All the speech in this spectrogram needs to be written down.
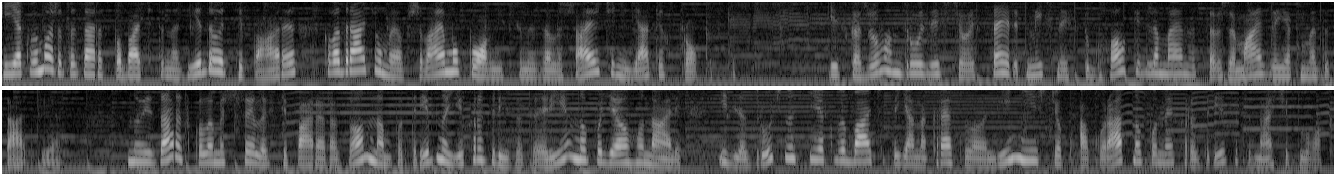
І як ви можете зараз побачити на відео, ці пари квадратів ми обшиваємо повністю, не залишаючи ніяких пропусків. І скажу вам, друзі, що ось цей ритмічний стук голки для мене це вже майже як медитація. Ну і зараз, коли ми зшили всі пари разом, нам потрібно їх розрізати рівно по діагоналі. І для зручності, як ви бачите, я накреслила лінії, щоб акуратно по них розрізати наші блоки.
